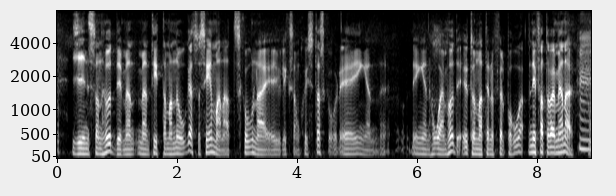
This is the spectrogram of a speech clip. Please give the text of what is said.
jeans och hoodie. Men, men tittar man noga så ser man att skorna är ju liksom schyssta skor. Det är ingen, det är ingen hm hoodie utan att det är något fel på H&M. Ni fattar vad jag menar? Mm.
